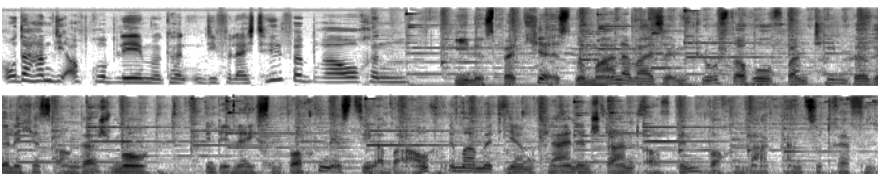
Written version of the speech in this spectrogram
oder haben die auch Probleme? Könnten die vielleicht Hilfe brauchen? Ines Böttcher ist normalerweise im Klosterhof beim Team Bürgerliches Engagement. In den nächsten Wochen ist sie aber auch immer mit ihrem kleinen Stand auf dem Wochenmarkt anzutreffen.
